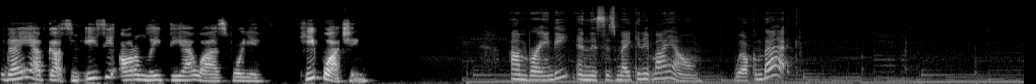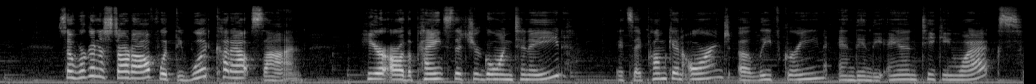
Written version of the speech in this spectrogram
Today I've got some easy autumn leaf DIYs for you. Keep watching. I'm Brandy and this is Making It My Own. Welcome back. So we're going to start off with the wood cutout sign. Here are the paints that you're going to need. It's a pumpkin orange, a leaf green, and then the antiquing wax.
